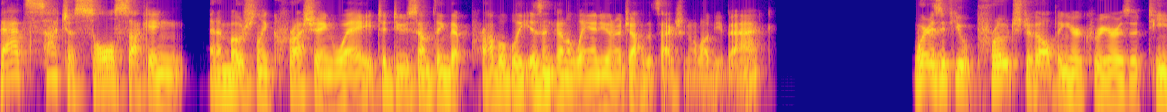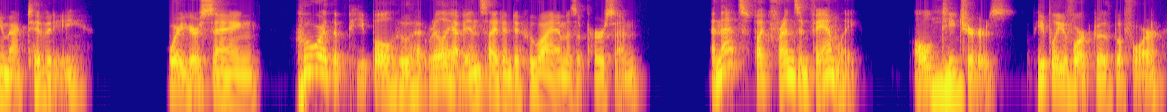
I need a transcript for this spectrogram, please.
that's such a soul sucking and emotionally crushing way to do something that probably isn't going to land you in a job that's actually going to love you back whereas if you approach developing your career as a team activity where you're saying who are the people who really have insight into who I am as a person? And that's like friends and family, old mm-hmm. teachers, people you've worked with before.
